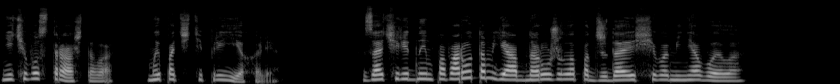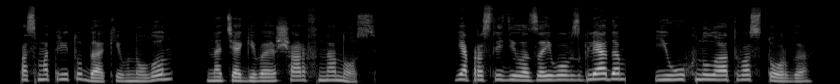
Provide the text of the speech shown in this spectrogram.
Ничего страшного, мы почти приехали. За очередным поворотом я обнаружила поджидающего меня Вэлла. «Посмотри туда», — кивнул он, натягивая шарф на нос. Я проследила за его взглядом и ухнула от восторга.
